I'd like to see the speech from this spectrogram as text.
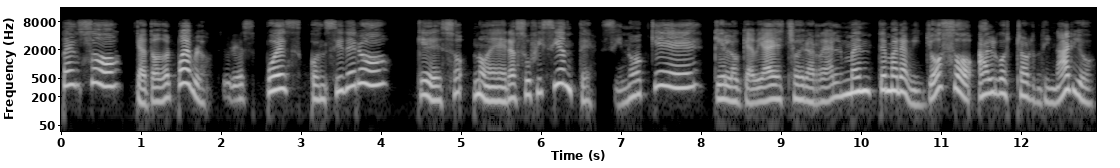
pensó que a todo el pueblo. Después consideró que eso no era suficiente, sino que, que lo que había hecho era realmente maravilloso, algo extraordinario,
